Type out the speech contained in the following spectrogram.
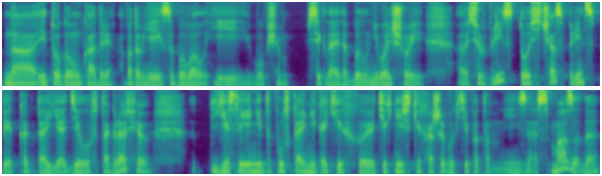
на итоговом кадре, а потом я их забывал, и, в общем, всегда это был небольшой э, сюрприз, то сейчас, в принципе, когда я делаю фотографию, если я не допускаю никаких э, технических ошибок, типа там, я не знаю, смаза, да,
